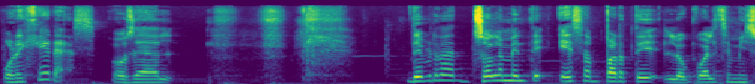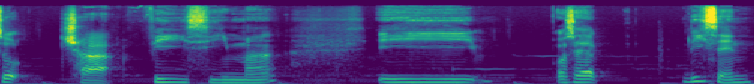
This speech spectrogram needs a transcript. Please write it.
orejeras. O sea, de verdad, solamente esa parte, lo cual se me hizo chafísima. Y, o sea, dicen,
